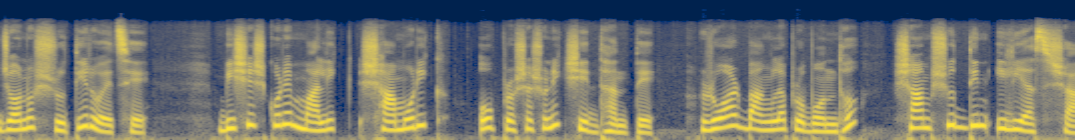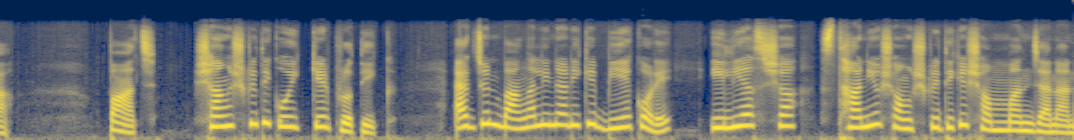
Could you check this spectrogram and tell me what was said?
জনশ্রুতি রয়েছে। বিশেষ করে মালিক সামরিক ও প্রশাসনিক সিদ্ধান্তে। রোয়ার বাংলা প্রবন্ধ শামসুদ্দিন ইলিয়াস শাহ। পাঁচ, সাংস্কৃতিক ঐক্যের প্রতীক। একজন বাঙালি নারীকে বিয়ে করে ইলিয়াস শাহ স্থানীয় সংস্কৃতিকে সম্মান জানান,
